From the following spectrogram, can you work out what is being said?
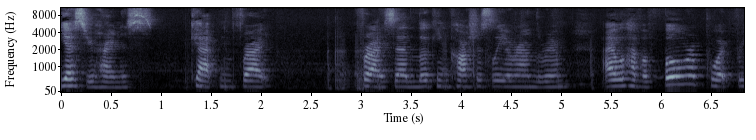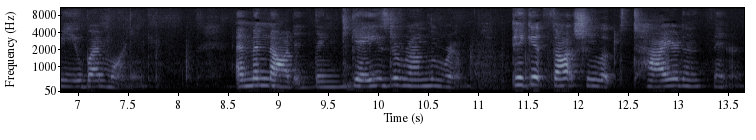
Yes, Your Highness, Captain Fry, Fry said, looking cautiously around the room. I will have a full report for you by morning. Emma nodded, then gazed around the room. Picket thought she looked tired and thinner.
